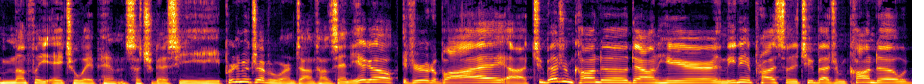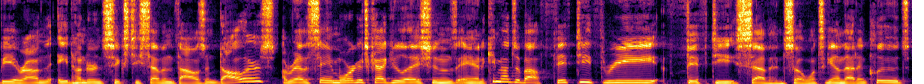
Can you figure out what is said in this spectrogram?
monthly HOA payments that you're going to see pretty much everywhere in downtown San Diego. If you were to buy a two bedroom condo down here, the median price of the two bedroom condo would be around $867,000. I ran the same mortgage calculations and it came out to about 5357. So once again, that includes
